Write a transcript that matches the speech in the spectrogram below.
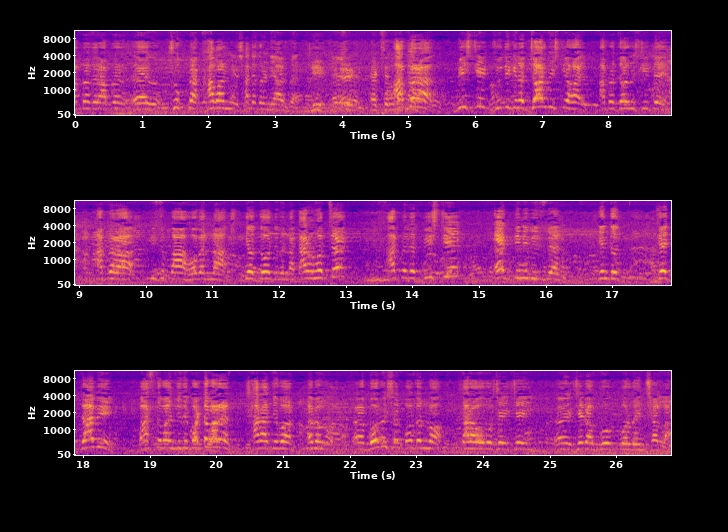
আপনাদের আপনার সুখটা খাবার নিয়ে সাথে করে নিয়ে আসবেন। আপনারা বৃষ্টির যদি কিনা ঝড় বৃষ্টি হয় আপনার ঝড় বৃষ্টিতে আপনারা কিছু পা হবেন না কেউ দৌড় দিবেন না। কারণ হচ্ছে আপনাদের বৃষ্টি একদিনই ভিজবেন। কিন্তু যে দাবি বাস্তবায়ন যদি করতে পারেন সারা জীবন এবং ভবিষ্যৎ প্রজন্ম তারা অবশ্যই সেই সেটা ভোগ করবে ইনশাল্লাহ।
